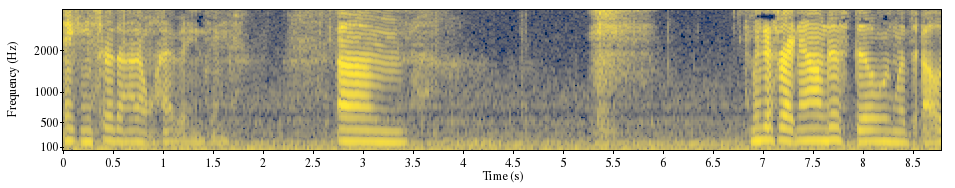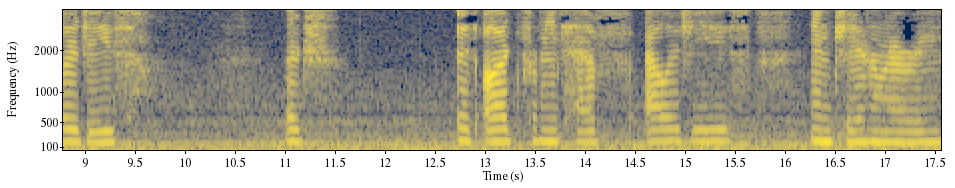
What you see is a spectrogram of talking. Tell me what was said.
Making sure that I don't have anything. Um, because right now I'm just dealing with allergies. Which is odd for me to have allergies in January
